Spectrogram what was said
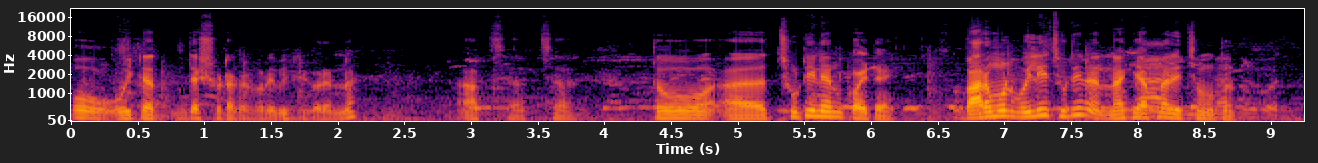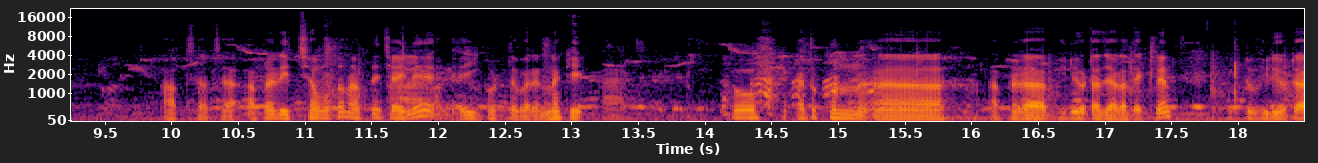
ও ওইটা দেড়শো টাকা করে বিক্রি করেন না? আচ্ছা আচ্ছা। তো ছুটি নেন কয়টায়? বারো মন হইলেই ছুটি নেন নাকি আপনার ইচ্ছা মতন? আচ্ছা আচ্ছা। আপনার ইচ্ছা মতন আপনি চাইলে এই করতে পারেন নাকি? হ্যাঁ। তো এতক্ষণ আপনারা ভিডিওটা যারা দেখলেন, একটু ভিডিওটা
